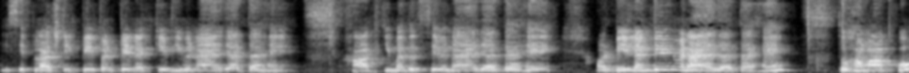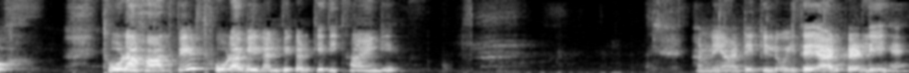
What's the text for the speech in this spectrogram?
इसे प्लास्टिक पेपर पे रख के भी बनाया जाता है। हाथ की मदद से बनाया जाता है। और बेलन पे भी बनाया जाता है। तो हम आपको थोड़ा हाथ पे, थोड़ा बेलन पे करके दिखाएँगे। हमने आटे की लोई तैयार कर ली है।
